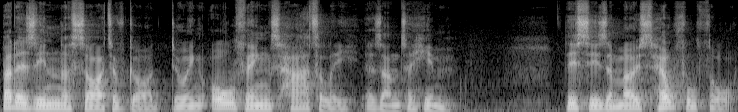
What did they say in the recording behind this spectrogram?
but as in the sight of God, doing all things heartily as unto Him. This is a most helpful thought,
